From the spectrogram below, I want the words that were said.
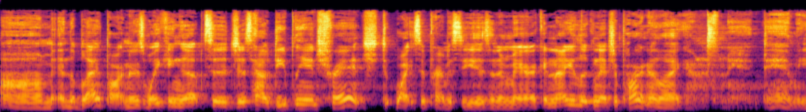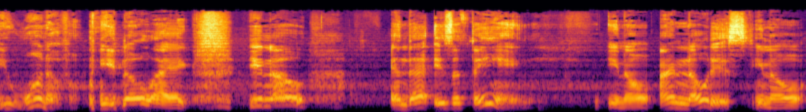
Um, and the black partner is waking up to just how deeply entrenched white supremacy is in America. Now you're looking at your partner like, man, damn, you one of them, you know, like, you know, and that is a thing. You know, I notice, you know,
